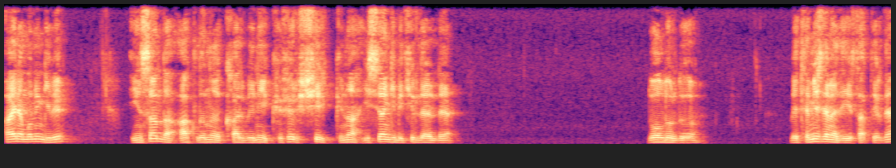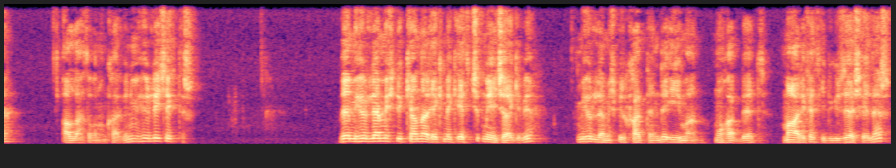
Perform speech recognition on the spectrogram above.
Aynen bunun gibi insan da aklını, kalbini küfür, şirk, günah, isyan gibi kirlerle doldurduğu ve temizlemediği takdirde Allah da onun kalbini mühürleyecektir. Ve mühürlenmiş dükkanlar ekmek et çıkmayacağı gibi mühürlenmiş bir kalpten de iman, muhabbet, marifet gibi güzel şeyler,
